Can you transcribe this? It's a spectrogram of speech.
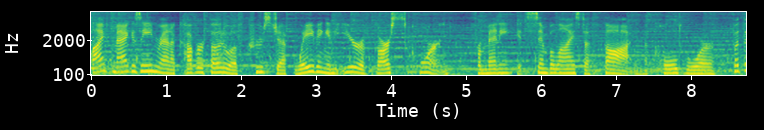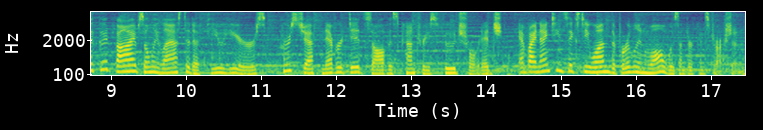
Life magazine ran a cover photo of Khrushchev waving an ear of Garst's corn. For many, it symbolized a thaw in the Cold War. But the good vibes only lasted a few years. Khrushchev never did solve his country's food shortage, and by 1961, the Berlin Wall was under construction.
